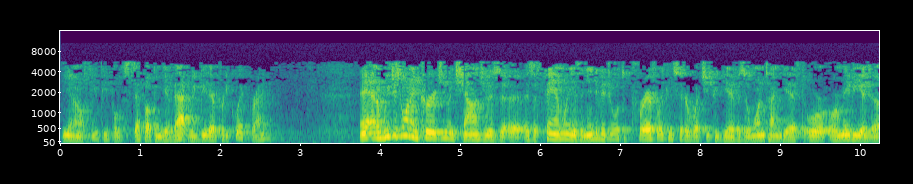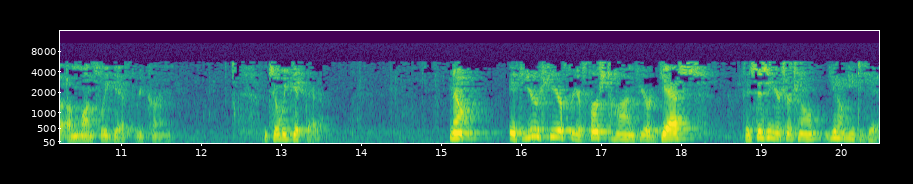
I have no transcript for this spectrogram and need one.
you know, a few people step up and give that. We'd be there pretty quick, right? And we just want to encourage you and challenge you as a, as a family, as an individual, to prayerfully consider what you could give as a one time gift or, or maybe as a, a monthly gift recurring until we get there. Now, if you're here for your first time, if you're a guest, if this isn't your church home, you don't need to give.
